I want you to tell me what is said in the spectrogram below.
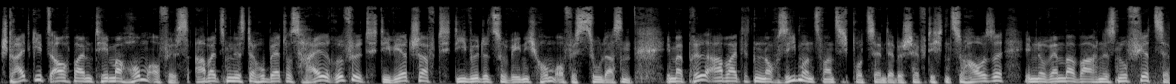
Streit gibt es auch beim Thema Homeoffice. Arbeitsminister Hubertus Heil rüffelt die Wirtschaft, die würde zu wenig Homeoffice zulassen. Im April arbeiteten noch 27 Prozent der Beschäftigten zu Hause, im November waren es nur 14.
